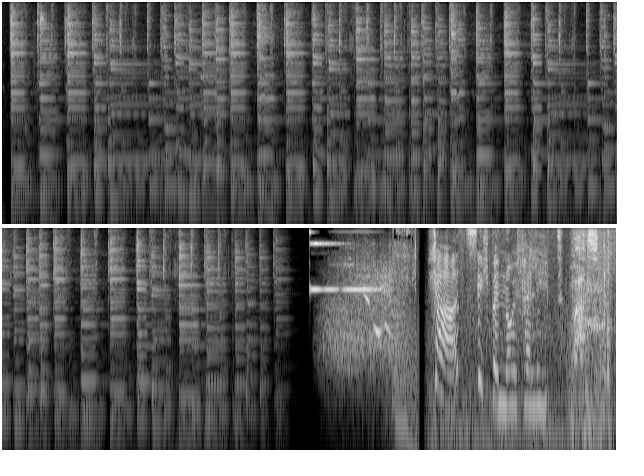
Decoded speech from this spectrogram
Schatz, ich bin neu verliebt. Was?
